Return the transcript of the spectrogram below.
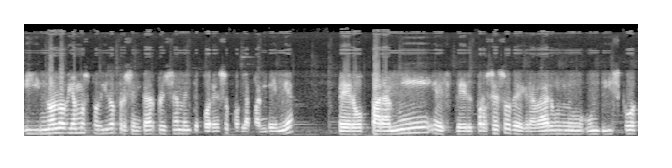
y no lo habíamos podido presentar precisamente por eso, por la pandemia pero para mí este el proceso de grabar un, disco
